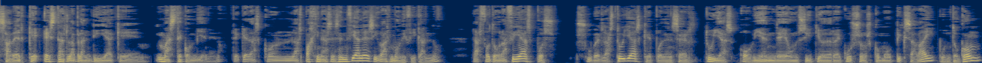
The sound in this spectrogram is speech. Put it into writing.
saber que esta es la plantilla que más te conviene. Te quedas con las páginas esenciales y vas modificando. Las fotografías, pues subes las tuyas, que pueden ser tuyas o bien de un sitio de recursos como pixabay.com.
